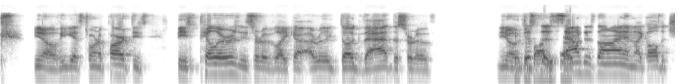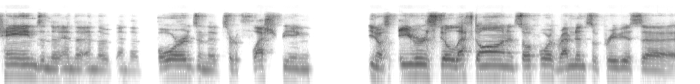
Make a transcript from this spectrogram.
you know he gets torn apart. These these pillars, these sort of like I really dug that the sort of you know, just the, the sound design and like all the chains and the and the and the and the boards and the sort of flesh being, you know, ears still left on and so forth, remnants of previous uh,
